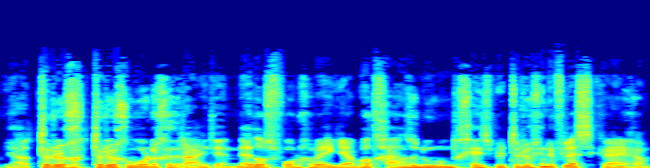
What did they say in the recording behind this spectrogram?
ja, terug, terug worden gedraaid? En net als vorige week, ja, wat gaan ze doen om de geest weer terug in de fles te krijgen?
